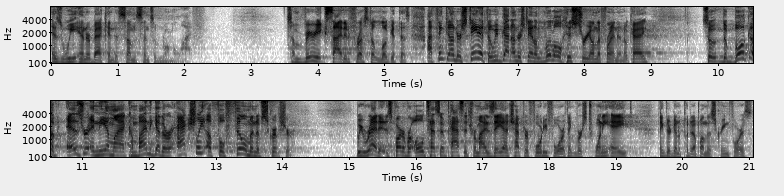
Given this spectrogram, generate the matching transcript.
as we enter back into some sense of normal life? So I'm very excited for us to look at this. I think to understand it, though, we've got to understand a little history on the front end, okay? So the book of Ezra and Nehemiah combined together are actually a fulfillment of Scripture. We read it as part of our Old Testament passage from Isaiah chapter 44, I think verse 28 I think they're going to put it up on the screen for us.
